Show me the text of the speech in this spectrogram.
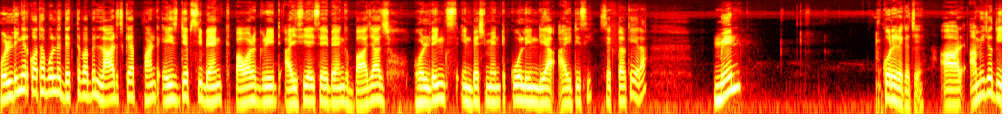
হোল্ডিংয়ের কথা বললে দেখতে পাবে large cap fund HDFC bank power grid ICICI bank Bajaj holdings investment Coal India ITC সেক্টরকে এরা মেন করে রেখেছে। আর আমি যদি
